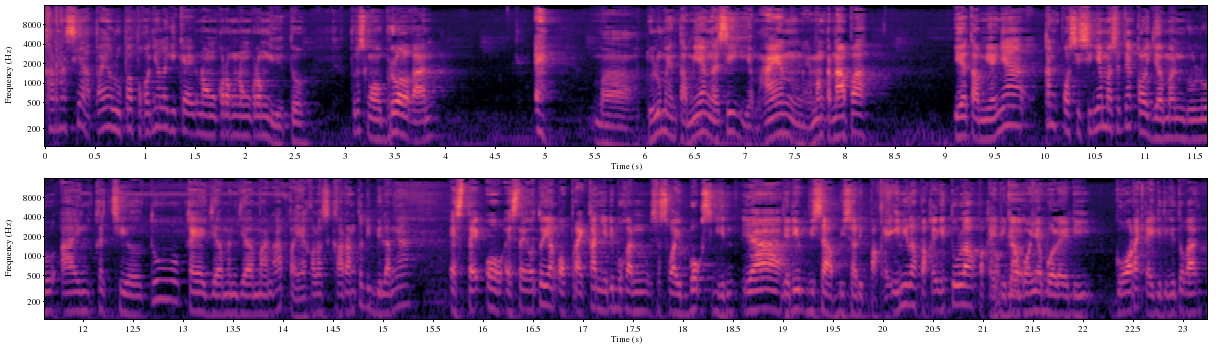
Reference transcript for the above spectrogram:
karena siapa ya? Lupa pokoknya lagi kayak nongkrong nongkrong gitu. Terus ngobrol kan. Eh ma- dulu main Tamiya nggak sih? Ya main emang kenapa? Iya Tamiyanya kan posisinya maksudnya kalau zaman dulu aing kecil tuh kayak zaman-zaman apa ya? Kalau sekarang tuh dibilangnya STO STO tuh yang oprekan jadi bukan sesuai box gin Ya. jadi bisa bisa dipakai inilah pakai itulah pakai Oke, dinamonya oke. boleh digorek kayak gitu-gitu kan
